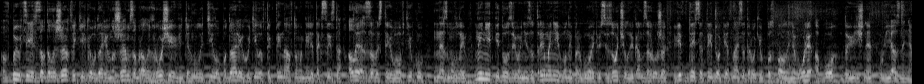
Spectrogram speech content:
Вбивці завдали жертві кілька ударів ножем, забрали гроші, відтягнули тіло подалі і хотіли втекти на автомобілі таксиста, але завести його автівку не змогли. Нині підозрювані затримані. Вони перебувають у СІЗО. Чоловікам загрожує від 10 до 15 років позбавлення волі або довічне ув'язнення.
